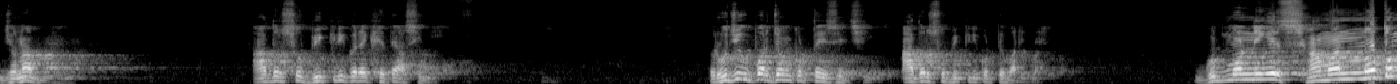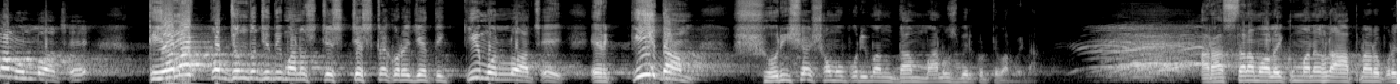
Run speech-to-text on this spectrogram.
জনাব, আদর্শ বিক্রি করে খেতে আসিনি। রুজি উপার্জন করতে এসেছি, আদর্শ বিক্রি করতে পারি না গুড মর্নিং এর সামান্যতম মূল্য আছে। কেয়ামাত পর্যন্ত যদি মানুষ চেষ্টা করে যেতে কি মূল্য আছে, এর কি দাম, সরিষা সমপরিমাণ দাম মানুষ বের করতে পারবে না। আর আসসালাম আলাইকুম মানে হলো আপনার উপরে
